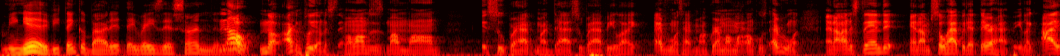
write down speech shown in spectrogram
I mean, yeah, if you think about it, they raised their son. to, like- No, no, I completely understand. My mom's is my mom is super happy. My dad's super happy. Like everyone's happy. My grandma, my uncles, everyone. And I understand it, and I'm so happy that they're happy. Like I,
